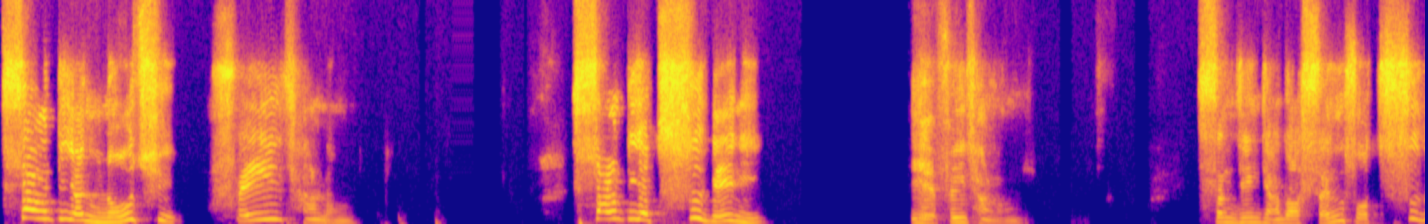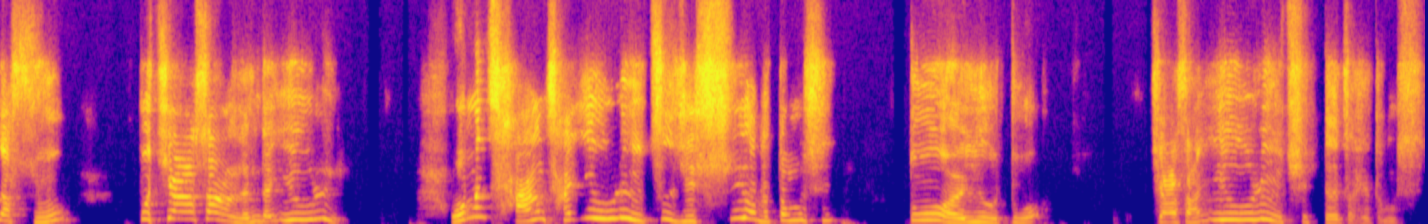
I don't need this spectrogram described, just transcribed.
上帝要挪去非常容易，上帝要赐给你也非常容易。圣经讲到，神所赐的福。不加上人的忧虑，我们常常忧虑自己需要的东西多而又多，加上忧虑去得这些东西。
